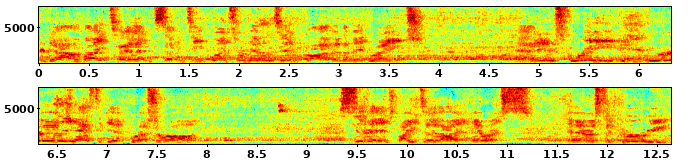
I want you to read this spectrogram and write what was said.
You're down by 10, 17 points for Middleton, 5 in the mid-range. And here's Green, he really has to get pressure on. Simmons, right to Harris. Harris to Curry.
